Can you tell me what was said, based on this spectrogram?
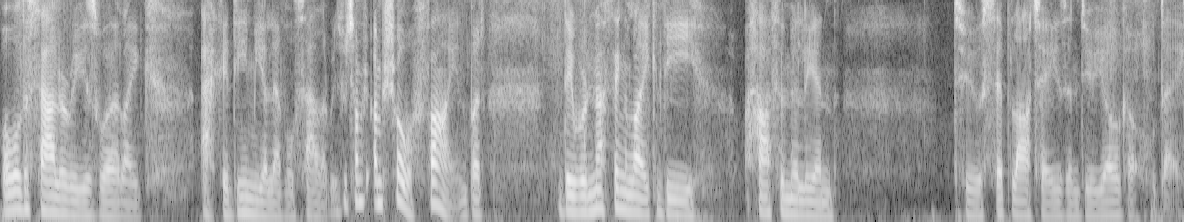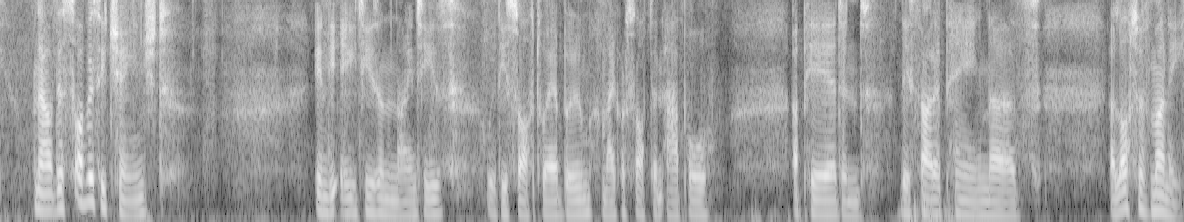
all the salaries were like academia level salaries, which I'm, I'm sure were fine, but they were nothing like the half a million to sip lattes and do yoga all day. Now, this obviously changed in the 80s and the 90s with the software boom. Microsoft and Apple appeared and they started paying nerds a lot of money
